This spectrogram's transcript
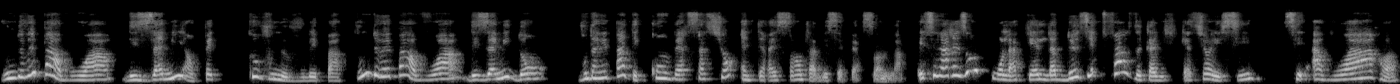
Vous ne devez pas avoir des amis, en fait, que vous ne voulez pas. Vous ne devez pas avoir des amis dont vous n'avez pas des conversations intéressantes avec ces personnes-là. Et c'est la raison pour laquelle la deuxième phase de qualification ici, c'est avoir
